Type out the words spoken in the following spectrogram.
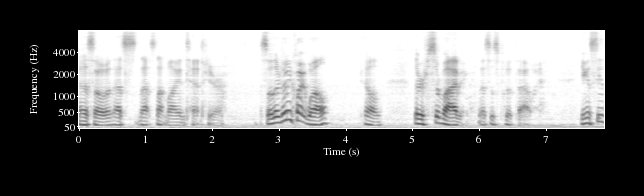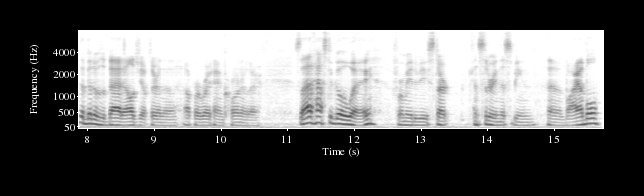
Uh, so that's that's not my intent here. So they're doing quite well. You know, they're surviving. Let's just put it that way. You can see the bit of the bad algae up there in the upper right hand corner there. So that has to go away for me to be start considering this being uh, viable.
